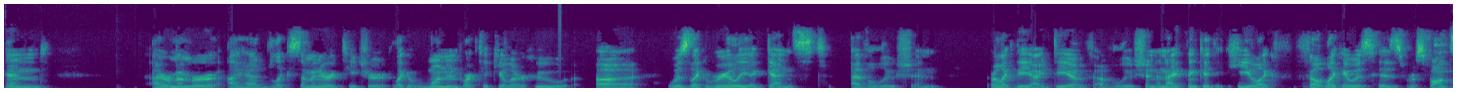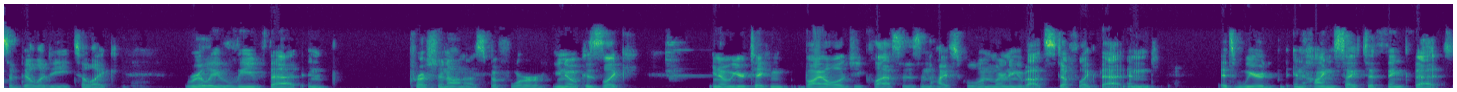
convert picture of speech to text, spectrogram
And I remember I had like a seminary teacher, like one in particular, who uh, was like really against evolution or like the idea of evolution. And I think it, he like felt like it was his responsibility to like really leave that impression on us before, you know, because like, you know, you're taking biology classes in high school and learning about stuff like that. And it's weird in hindsight to think that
